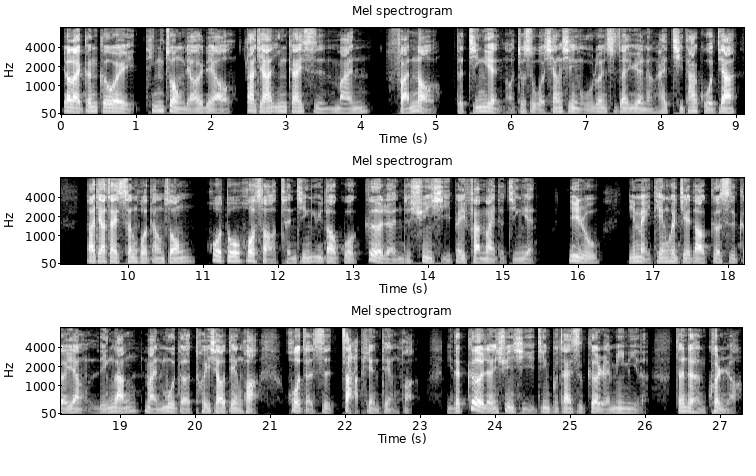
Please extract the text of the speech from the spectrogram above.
要来跟各位听众聊一聊，大家应该是蛮烦恼的经验哦，就是我相信，无论是在越南还其他国家，大家在生活当中或多或少曾经遇到过个人的讯息被贩卖的经验。例如，你每天会接到各式各样琳琅满目的推销电话，或者是诈骗电话，你的个人讯息已经不再是个人秘密了，真的很困扰。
